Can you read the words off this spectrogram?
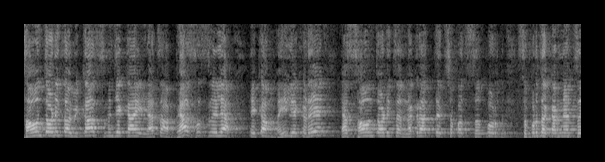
सावंतवाडीचा विकास म्हणजे काय याचा अभ्यास असलेल्या एका महिलेकडे या सावंतवाडीचा नगराध्यक्षपद सुपूर्द सुपूर्द करण्याचे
